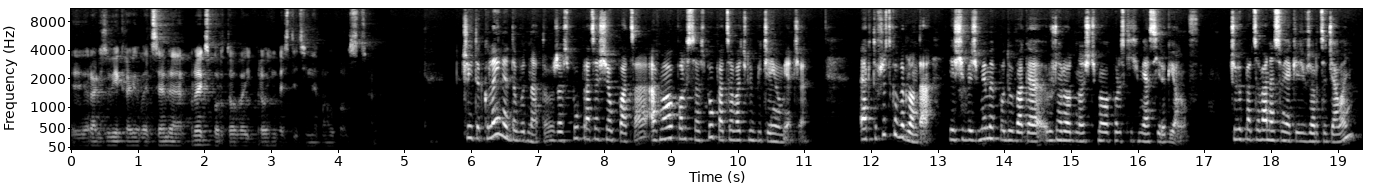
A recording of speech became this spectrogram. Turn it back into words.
y, realizuje krajowe cele proeksportowe i proinwestycyjne w Małopolsce. Czyli to kolejny dowód na to, że współpraca się opłaca, a w Małopolsce współpracować lubicie i umiecie. A jak to wszystko wygląda, jeśli weźmiemy pod uwagę różnorodność małopolskich miast i regionów? Czy wypracowane są jakieś wzorce działań?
